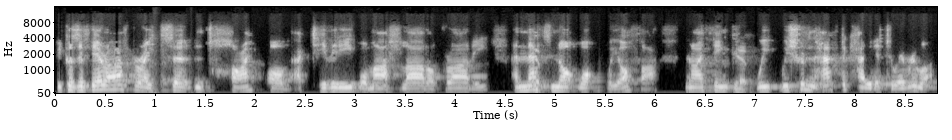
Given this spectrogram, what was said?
Because if they're after a certain type of activity or martial art or karate, and that's yep. not what we offer, then I think yep. we, we shouldn't have to cater to everyone.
